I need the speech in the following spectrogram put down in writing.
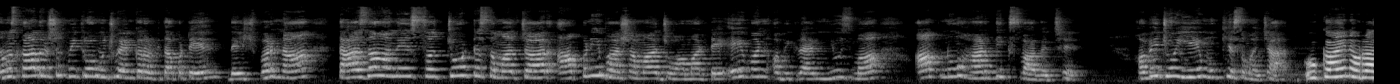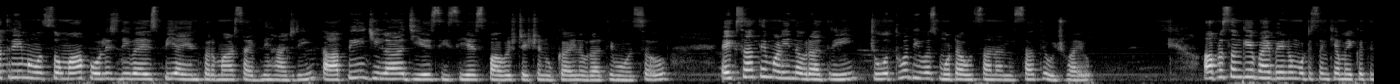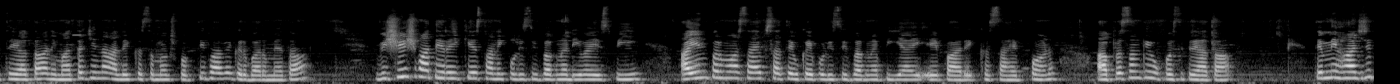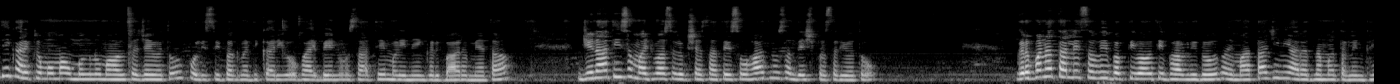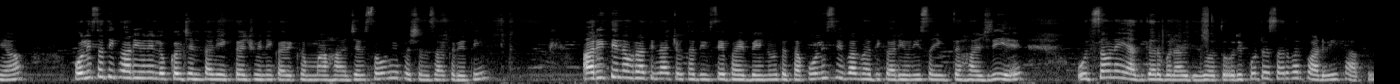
નમસ્કાર, દર્શક મિત્રો, હું છું એન્કર અર્પિતા પટેલ. દેશભરના તાજા અને સચોટ સમાચાર આપણી ભાષામાં જોવા માટે એ વન અભિપ્રાય ન્યૂઝમાં આપનું હાર્દિક સ્વાગત છે. હવે જોઈએ મુખ્ય સમાચાર. ઉકાઈ નવરાત્રી મહોત્સવમાં પોલીસ ડીવાયએસપી આયન પરમાર સાહેબની હાજરી. તાપી જિલ્લા GSCCS power station Ukai Navratri મહોત્સવ. એકસાથે મળી નવરાત્રી. ચોથો દિવસ મોટા ઉત્સાહના સાથે ઉજવાયો. આ પ્રસંગે ભાઈ બહેનો મોટી સંખ્યામાં એકત્રિત થયા હતા અને માતાજીના આલેખ સમક્ષ ભક્તિભાવે ગરબા રમ્યા હતા. વિશેષ વાત એ રહી કે સ્થાનિક પોલીસ વિભાગના ડીવાયએસપી આયન પરમાર સાહેબ સાથે ઉકાઈ પોલીસ વિભાગના પીઆઈ એ પારેખ સાહેબ પણ આ પ્રસંગે ઉપસ્થિત રહ્યા હતા. તેમની હાજરીથી કાર્યક્રમોમાં ઉમંગનો માહોલ સર્જાયો હતો. પોલીસ વિભાગના અધિકારીઓ, ભાઈ બહેનો સાથે મળીને ગરબા રમ્યા હતા. જેનાથી સમાજમાં સુરક્ષા સાથે સૌહાર્દનો સંદેશ પ્રસર્યો હતો. ગરબાના તાલે સૌએ ભક્તિભાવથી ભાગ લીધો હતો અને માતાજીની આરાધનામાં તલીન થયા. પોલીસ અધિકારીઓ અને લોકલ જનતાની એકતા જોઈને કાર્યક્રમમાં હાજર સૌએ પ્રશંસા કરી હતી. આ રીતે નવરાત્રિના ચોથા દિવસે ભાઈ બહેનો તથા પોલીસ વિભાગના અધિકારીઓની સંયુક્ત હાજરીએ ઉત્સવને યાદગાર બનાવી દીધો હતો. રિપોર્ટર સર્વર પાડવી તાપી.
